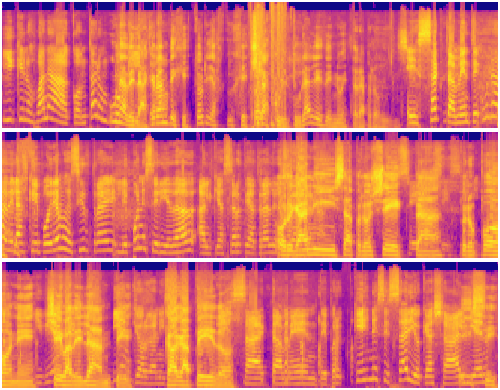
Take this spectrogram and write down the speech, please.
y que nos van a contar un poco. Una de las grandes gestoras culturales de nuestra provincia. Exactamente, una de las que podríamos decir trae, le pone seriedad al quehacer teatral de la Organiza, proyecta, propone, lleva adelante, caga pedos. Exactamente, porque es necesario que haya alguien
